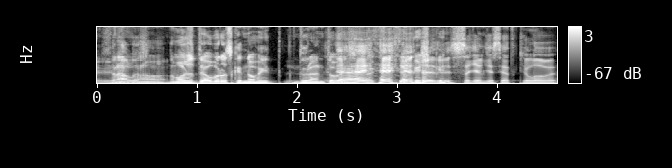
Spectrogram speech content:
Sranda, no. no. možno tie obrovské nohy Durantové hey, tak, 70 kilové.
